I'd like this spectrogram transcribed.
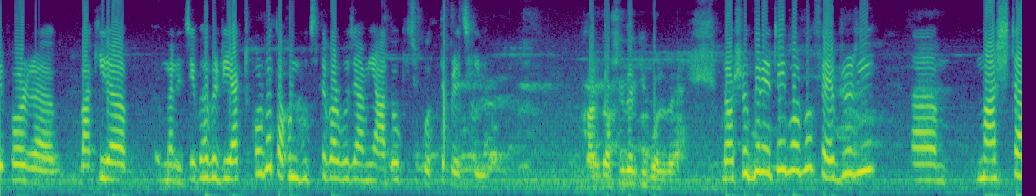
এরপর বাকিরা মানে যেভাবে রিয়াক্ট করবে তখন বুঝতে পারব যে আমি আদৌ কিছু করতে পেরেছি না আর দর্শকদের কি বলবে? দর্শকদের এটাই বলব ফেব্রুয়ারি মাসটা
